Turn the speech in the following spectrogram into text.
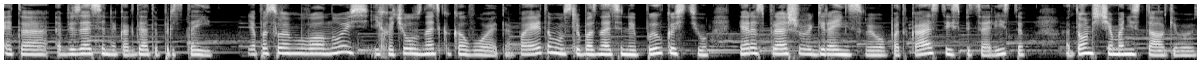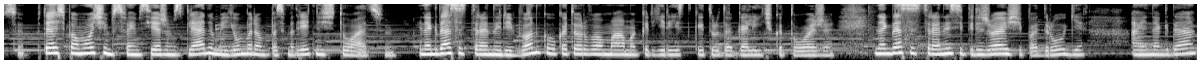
это обязательно когда-то предстоит. Я по-своему волнуюсь и хочу узнать, каково это. Поэтому с любознательной пылкостью я расспрашиваю героинь своего подкаста и специалистов о том, с чем они сталкиваются. Пытаюсь помочь им своим свежим взглядом и юмором посмотреть на ситуацию. Иногда со стороны ребенка, у которого мама карьеристка и трудоголичка тоже. Иногда со стороны сопереживающей подруги. А иногда,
